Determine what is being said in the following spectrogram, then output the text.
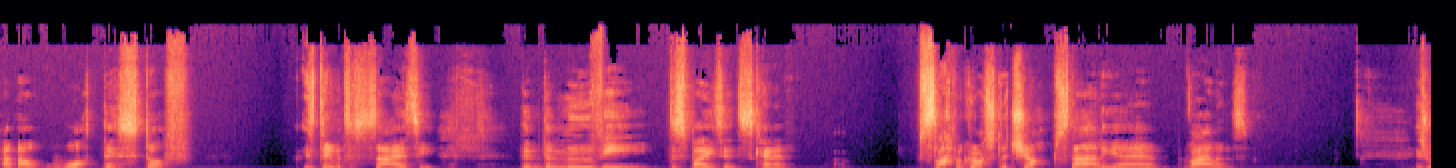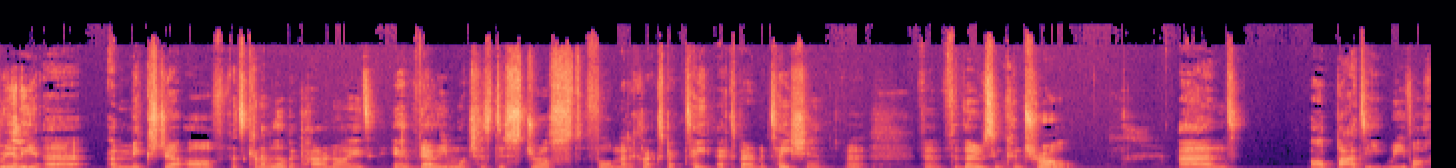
about what this stuff is doing to society. The the movie, despite its kind of slap across the chop style uh, violence, is really a, a mixture of it's kind of a little bit paranoid. It very much has distrust for medical expecta- experimentation for, for for those in control, and our baddie Revok,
